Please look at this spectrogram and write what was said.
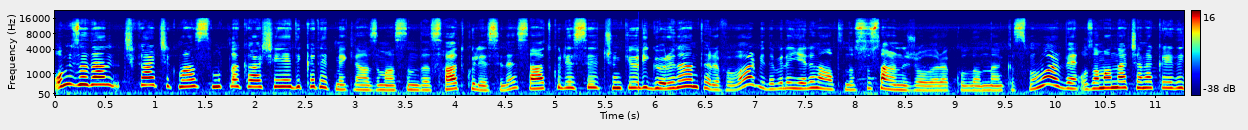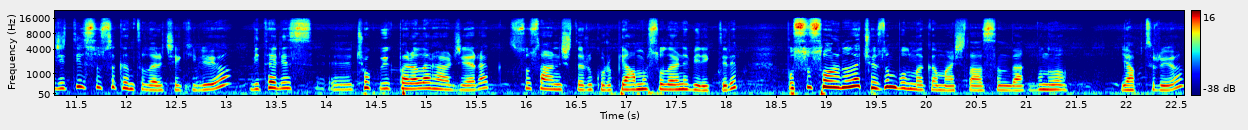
O müzeden çıkar çıkmaz mutlaka şeye dikkat etmek lazım aslında saat kulesine. Saat kulesi çünkü bir görünen tarafı var bir de böyle yerin altında su sarnıcı olarak kullanılan kısmı var ve o zamanlar Çanakkale'de ciddi su sıkıntıları çekiliyor. Vitalis e, çok büyük paralar harcayarak su sarnıçları kurup yağmur sularını biriktirip bu su sorununa çözüm bulmak amaçlı aslında bunu yaptırıyor.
